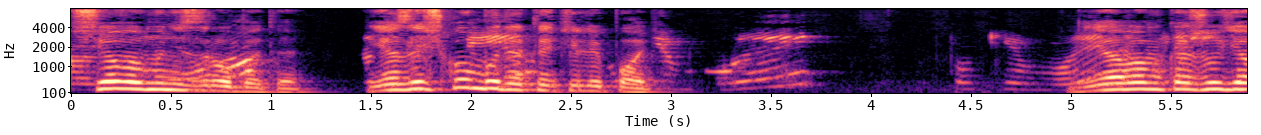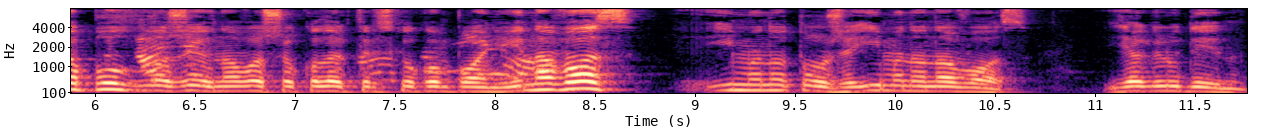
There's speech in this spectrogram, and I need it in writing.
Що ви мені зробите? Язичком будете тіліпати? Поки ви, поки ви Я вам кажу, я болт вложив на вашу колекторську компанію. І на вас, іменно теж, іменно на вас, як людину.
